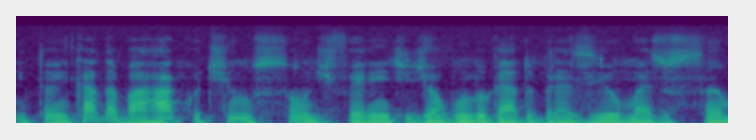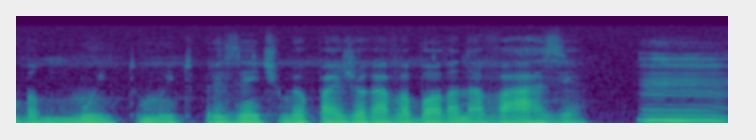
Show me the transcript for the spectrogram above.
Então, em cada barraco tinha um som diferente de algum lugar do Brasil, mas o samba muito, muito presente. Meu pai jogava bola na várzea. Hum.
